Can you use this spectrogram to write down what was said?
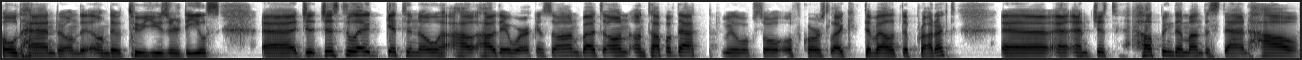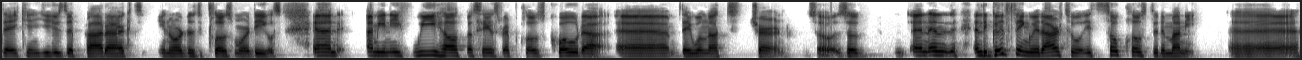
hold hand on the on the two user deals, uh, j- just to like, get to know how, how they work and so on. But on on top of that, we'll also, of course, like develop the product uh, and, and just helping them understand how they can use the product in order to close more deals. And I mean, if we help a sales rep close quota, uh, they will not churn. So, so, and and and the good thing with our tool, it's so close to the money. Uh,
